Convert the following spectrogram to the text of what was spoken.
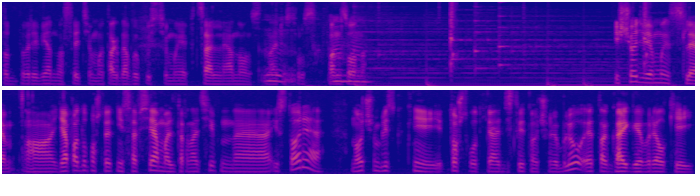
одновременно с этим мы тогда выпустим и официальный анонс на ресурсах фанзона. Mm-hmm. Еще две мысли. А, я подумал, что это не совсем альтернативная история, но очень близко к ней. То, что вот я действительно очень люблю, это Гай Гавриэл Кей.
